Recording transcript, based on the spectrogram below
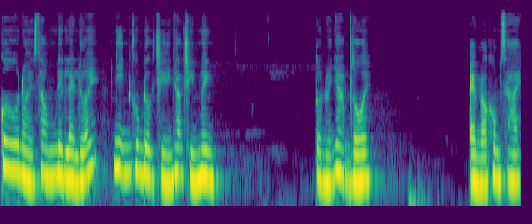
Cô nói xong liền lè lưỡi, nhịn không được chế nhạo chính mình. Tôi nói nhảm rồi. Em nói không sai,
